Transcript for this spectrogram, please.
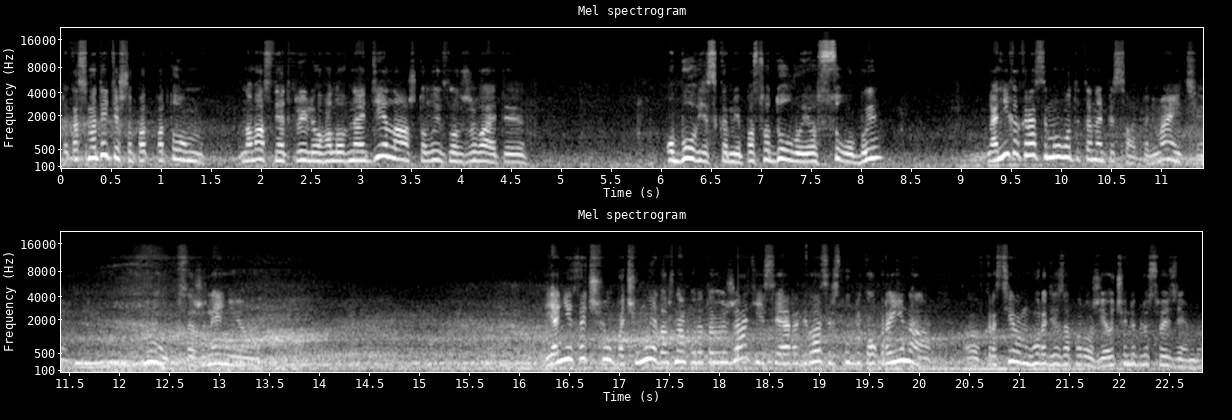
Только смотрите, чтобы потом на вас не открыли уголовное дело, что вы зловживаєте обов'язками посадової особи, они как раз и могут это написать, понимаете? Ну, к сожалению. я не хочу. Почему я должна куда-то уезжать, если я родилась в Республика Украина э, в красивом городе Запорожье? Я очень люблю свою землю.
